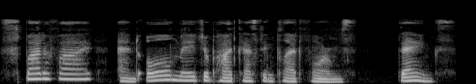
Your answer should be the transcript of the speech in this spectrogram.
Spotify, and all major podcasting platforms. Thanks.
